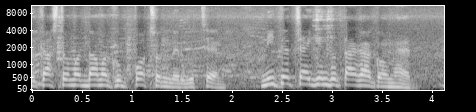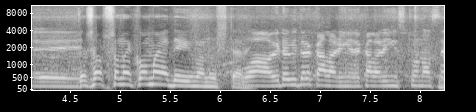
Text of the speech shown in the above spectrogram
ওই কাস্টমারটা আমার খুব পছন্দের বুঝছেন? নিতে চাই কিন্তু টাকা কম হ্যাঁ। এই। তো সবসময় কমায় দেয় মানুষটা ওয়াও এটার ভিতরে কালারিং কালারিং স্টোন আছে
